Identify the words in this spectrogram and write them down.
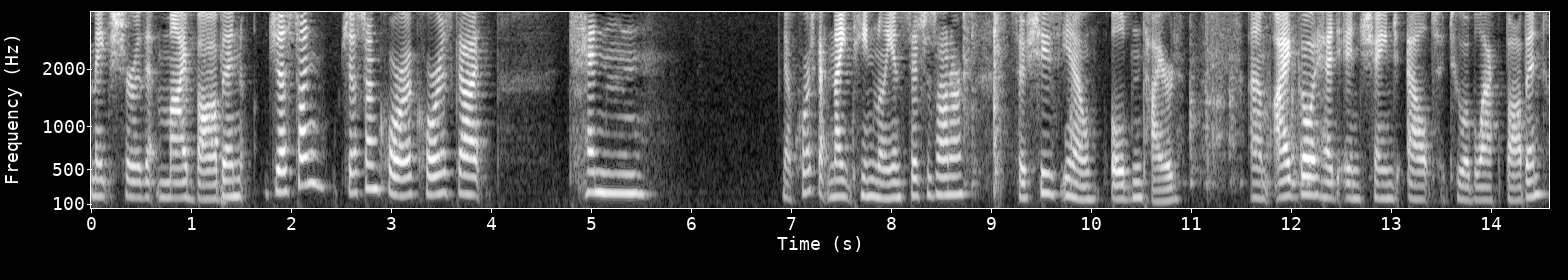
make sure that my bobbin, just on just on Cora, Cora's got 10, no, Cora's got 19 million stitches on her. So she's, you know, old and tired. Um, I go ahead and change out to a black bobbin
